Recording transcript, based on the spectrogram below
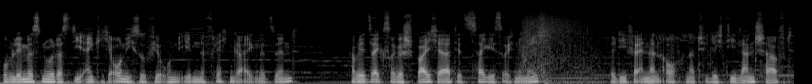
Problem ist nur, dass die eigentlich auch nicht so für unebene Flächen geeignet sind. Habe jetzt extra gespeichert, jetzt zeige ich es euch nämlich. Weil die verändern auch natürlich die Landschaft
